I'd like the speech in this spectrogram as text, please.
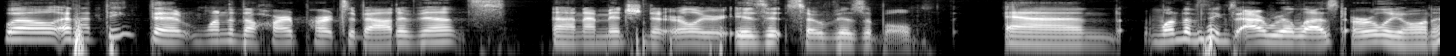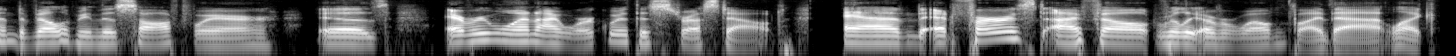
Well, and I think that one of the hard parts about events and I mentioned it earlier, is it so visible? And one of the things I realized early on in developing this software is everyone I work with is stressed out. And at first, I felt really overwhelmed by that. Like,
